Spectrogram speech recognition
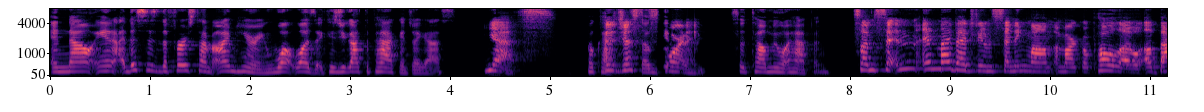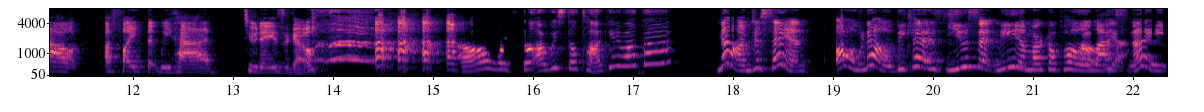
And now, and this is the first time I'm hearing what was it because you got the package, I guess. yes, Okay, just so this get- morning. so tell me what happened. So I'm sitting in my bedroom sending mom a Marco Polo about a fight that we had two days ago. Oh, we're still are we still talking about that? no, I'm just saying. Oh no, because you sent me a Marco Polo Oh, last night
